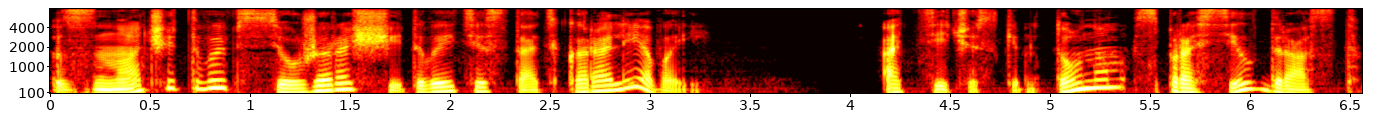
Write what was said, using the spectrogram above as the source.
Значит, вы все же рассчитываете стать королевой? Отеческим тоном спросил Драст,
